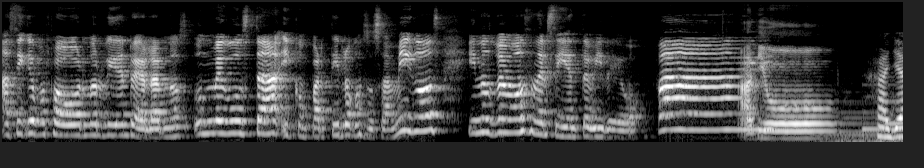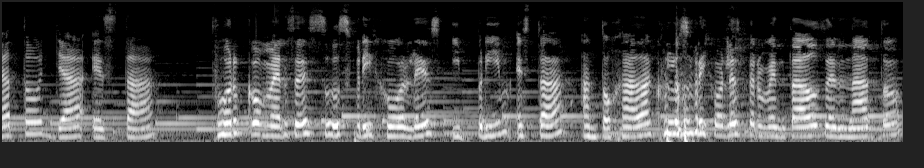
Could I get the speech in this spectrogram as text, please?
Así que por favor no olviden regalarnos un me gusta y compartirlo con sus amigos. Y nos vemos en el siguiente video. Bye. Adiós. Hayato ya está por comerse sus frijoles y Prim está antojada con los frijoles fermentados en nato.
